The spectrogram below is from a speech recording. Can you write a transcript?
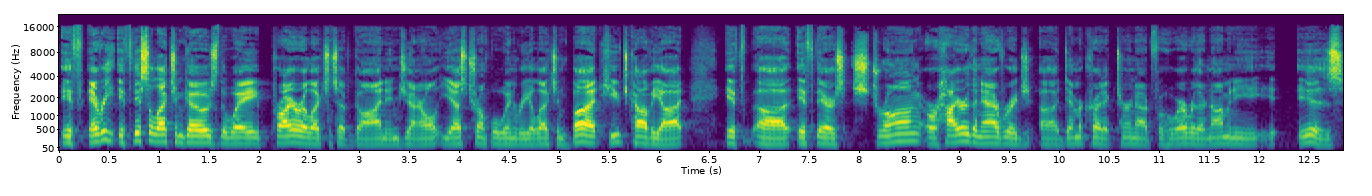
if every if this election goes the way prior elections have gone in general, yes, Trump will win re-election. But huge caveat: if uh, if there's strong or higher than average uh, Democratic turnout for whoever their nominee is,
